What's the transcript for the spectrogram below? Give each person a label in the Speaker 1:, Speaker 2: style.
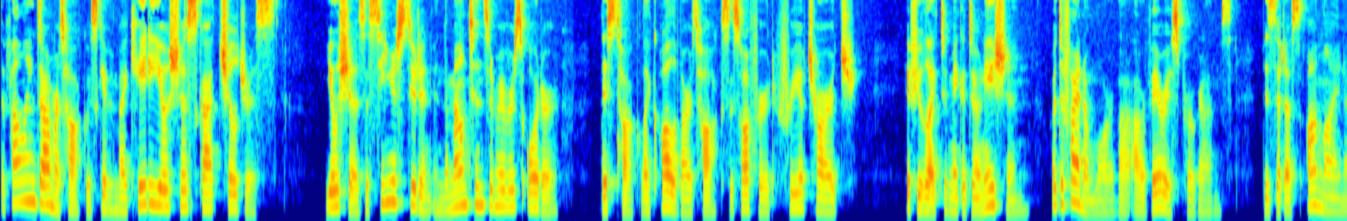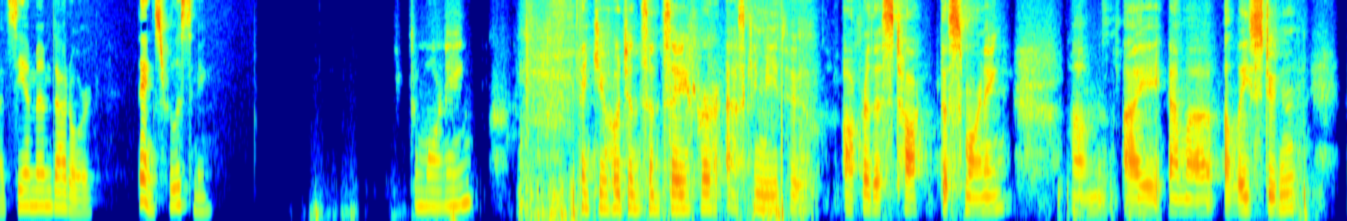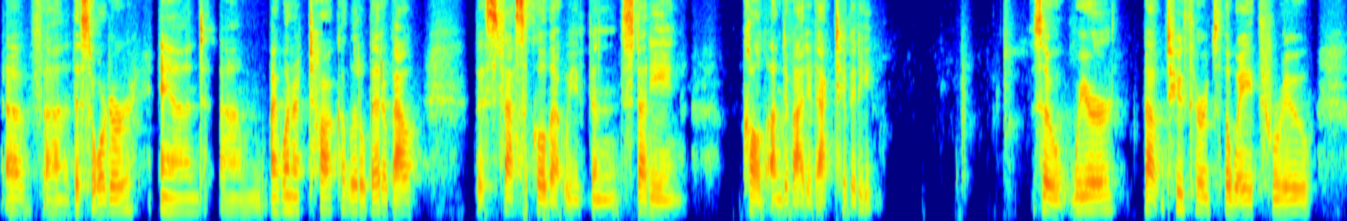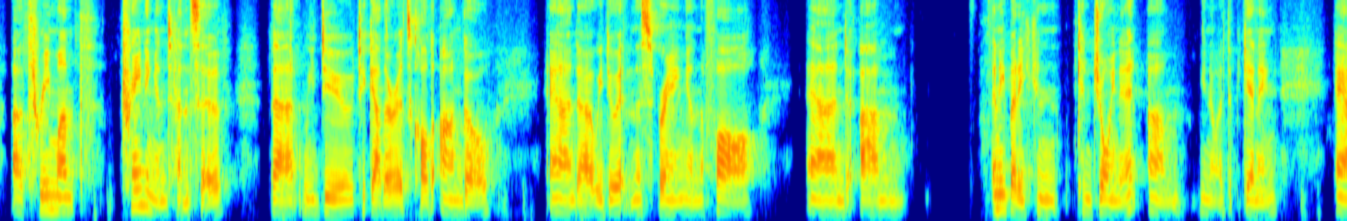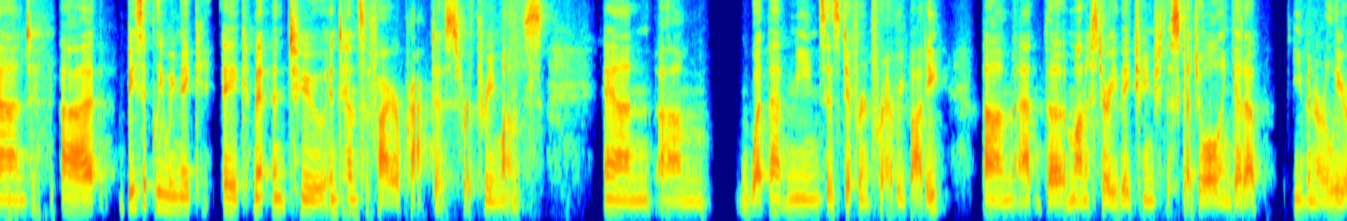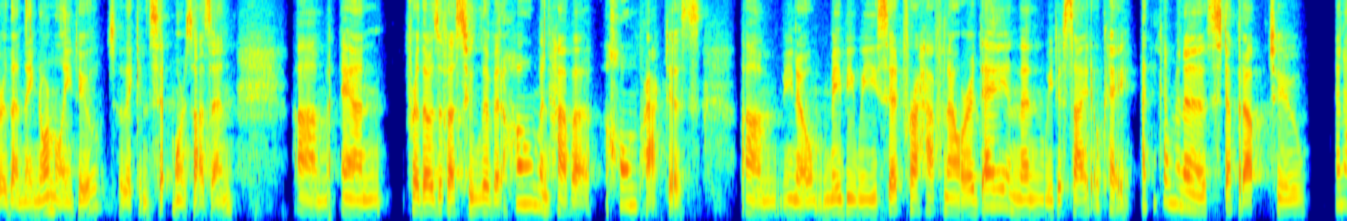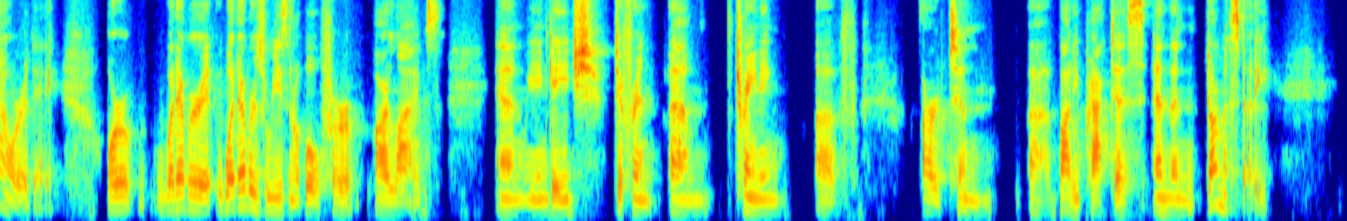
Speaker 1: The following Dharma talk was given by Katie Yosha Scott Childress. Yosha is a senior student in the Mountains and Rivers Order. This talk, like all of our talks, is offered free of charge. If you'd like to make a donation or to find out more about our various programs, visit us online at zmm.org. Thanks for listening.
Speaker 2: Good morning. Thank you, Hojin Sensei, for asking me to offer this talk this morning. Um, I am a, a, lay student of uh, this order, and um, I want to talk a little bit about this fascicle that we've been studying called undivided activity. So we're about two thirds of the way through a three month training intensive that we do together. It's called Ango and uh, we do it in the spring and the fall. And um, anybody can can join it, um, you know, at the beginning. And uh, basically, we make a commitment to intensify our practice for three months. And um, what that means is different for everybody. Um, at the monastery, they change the schedule and get up even earlier than they normally do, so they can sit more zazen. Um, and for those of us who live at home and have a, a home practice, um, you know, maybe we sit for a half an hour a day and then we decide, okay, I think I'm going to step it up to an hour a day or whatever it, whatever's reasonable for our lives. And we engage different um, training of art and uh, body practice, and then Dharma study.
